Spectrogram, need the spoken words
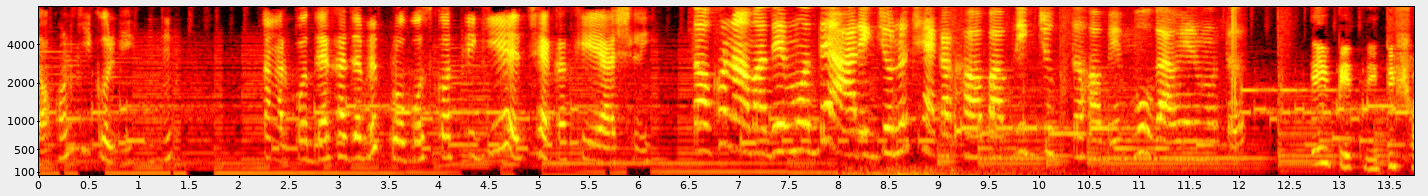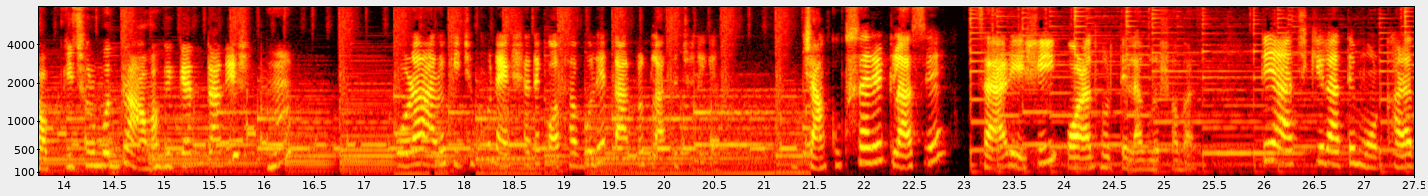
তখন কি করবি? তারপর দেখা যাবে প্রপোজ করতে গিয়ে ছেঁকা খেয়ে আসলি। তখন আমাদের মধ্যে আরেকজনের ছেঁকা খাওয়া পাবলিক যুক্ত হবে মতো। এই পেতনি তুই সবকিছুর মধ্যে আমাকে কেন টানিস হুম? ওরা আরও কিছুক্ষণ একসাথে কথা বলে তারপর ক্লাসে চলে গেল। জাঙ্কুক স্যারের ক্লাসে স্যার এসেই পড়া ধরতে লাগল সবার। তে আজকে রাতে মন খারাপ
